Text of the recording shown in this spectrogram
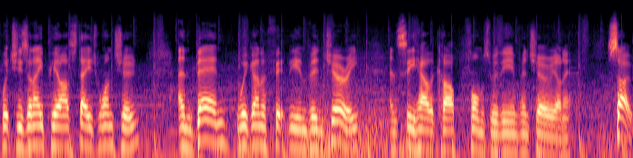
which is an APR stage one tune, and then we're going to fit the Eventuri and see how the car performs with the Eventuri on it. So,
